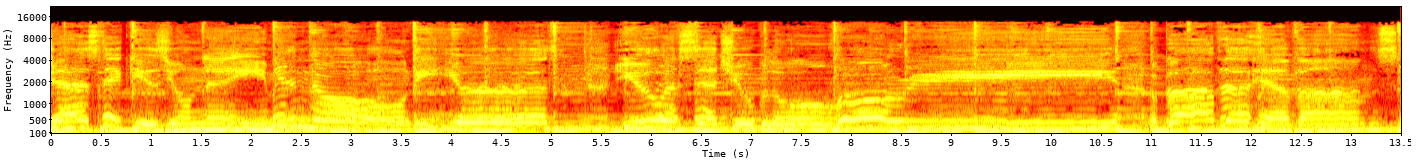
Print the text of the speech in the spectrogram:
majestic is your name in all the earth. You have set your glory above the heavens,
